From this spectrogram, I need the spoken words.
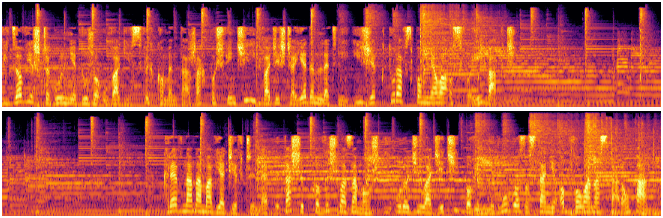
Widzowie szczególnie dużo uwagi w swych komentarzach poświęcili 21-letniej Izie, która wspomniała o swojej babci. Krewna namawia dziewczynę, by ta szybko wyszła za mąż i urodziła dzieci, bowiem niedługo zostanie obwołana starą panną.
